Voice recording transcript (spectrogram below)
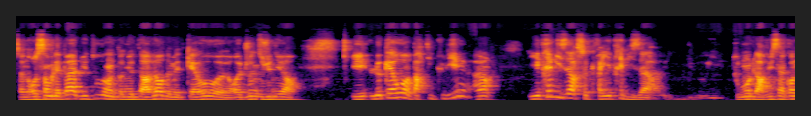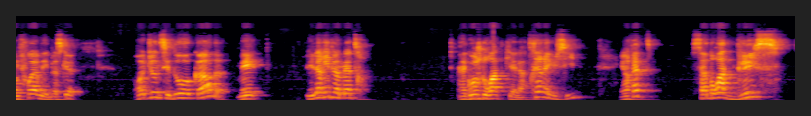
Ça ne ressemblait pas du tout à Antonio Tarver de mettre KO euh, Roy Jones Jr. Et le KO en particulier, alors, il est très bizarre, ce, enfin, il est très bizarre. Tout le monde l'a revu 50 fois, mais parce que Roy Jones est dos aux cordes, mais il arrive à mettre un gauche-droite qui a l'air très réussi. Et en fait, sa droite glisse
